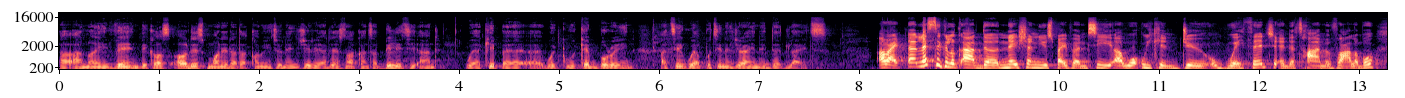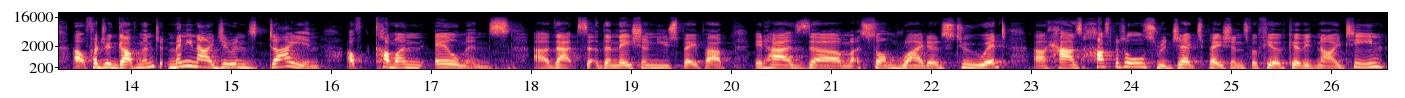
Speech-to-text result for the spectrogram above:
uh, are not in vain because all this money that are coming into Nigeria, there's no accountability and we, keep, uh, we, we keep borrowing. I think we are putting Nigeria in the deadlights. All right, uh, let's take a look at the Nation newspaper and see uh, what we can do with it in the time available. Uh, federal government, many Nigerians dying of common ailments. Uh, that's the Nation newspaper. It has um, some riders to it. Uh, has hospitals reject patients for fear of COVID-19.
